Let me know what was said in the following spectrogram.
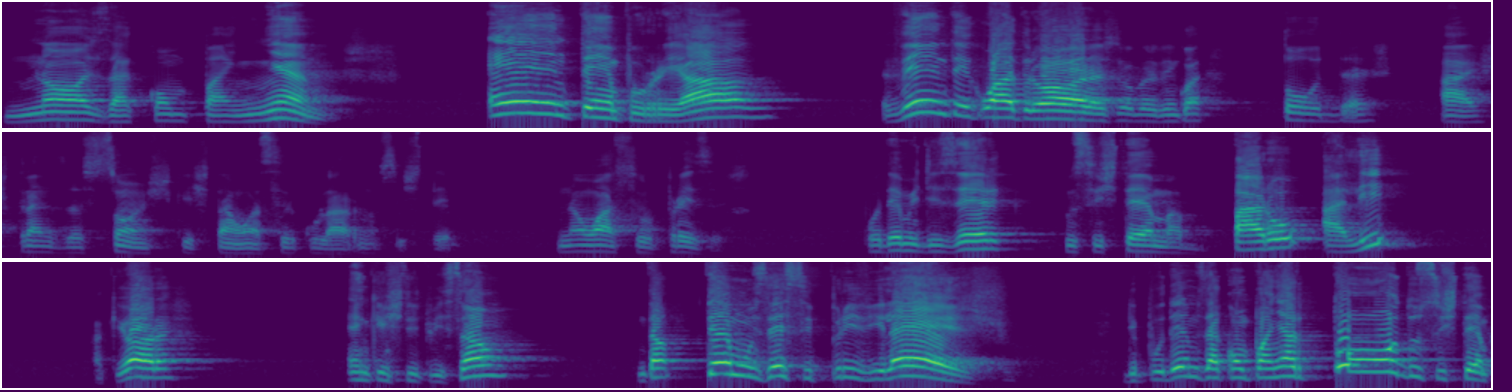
nós acompanhamos em tempo real, 24 horas sobre 24, todas as transações que estão a circular no sistema. Não há surpresas. Podemos dizer que o sistema parou ali, a que horas, em que instituição. Então, temos esse privilégio de podermos acompanhar todo o sistema,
